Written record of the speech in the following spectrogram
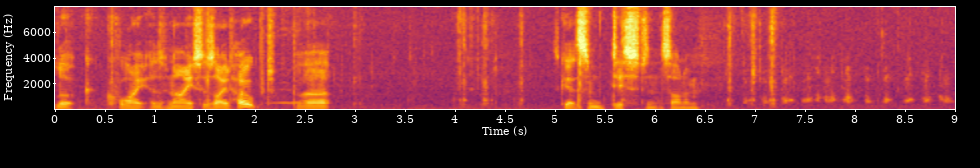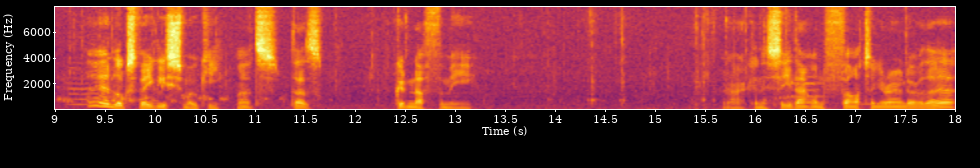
look quite as nice as I'd hoped, but let's get some distance on them. It looks vaguely smoky. That's that's good enough for me. Right, can I see that one farting around over there?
